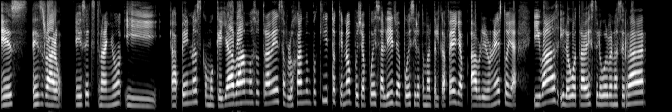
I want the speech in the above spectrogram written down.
es, es raro, es extraño y apenas como que ya vamos otra vez aflojando un poquito, que no, pues ya puedes salir, ya puedes ir a tomarte el café, ya abrieron esto, ya, y vas y luego otra vez te lo vuelven a cerrar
